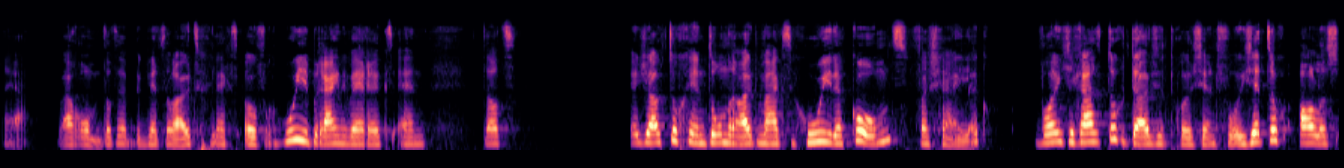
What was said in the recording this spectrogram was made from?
Nou ja, waarom? Dat heb ik net al uitgelegd over hoe je brein werkt en dat het jou toch geen donder uitmaakt hoe je er komt, waarschijnlijk. Want je gaat er toch duizend procent voor. Je zet toch alles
